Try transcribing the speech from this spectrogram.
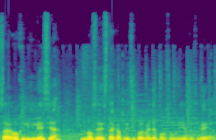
sabemos que la iglesia no se destaca principalmente por sus brillantes ideas.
